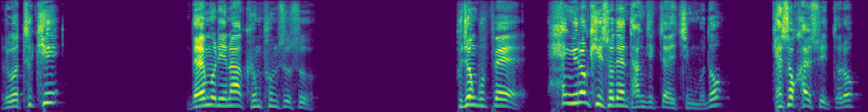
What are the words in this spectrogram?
그리고 특히 뇌물이나 금품 수수, 부정부패 행위로 기소된 당직자의 직무도 계속할 수 있도록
